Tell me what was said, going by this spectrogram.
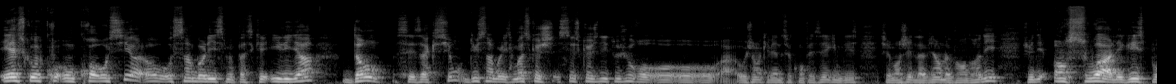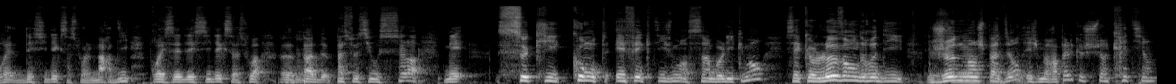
Et est-ce qu'on cro- on croit aussi au, symbolisme? Parce qu'il y a dans ces actions du symbolisme. Moi, que c'est ce que je dis toujours aux, aux- aux- aux gens qui viennent se confesser, qui me disent j'ai mangé de la viande le vendredi. Je dis en soi, l'Église pourrait décider que ça soit le mardi, pourrait décider que ça soit euh, pas, de, pas ceci ou cela. Mais ce qui compte effectivement symboliquement, c'est que le vendredi, je ne mange pas de viande et je me rappelle que je suis un chrétien.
